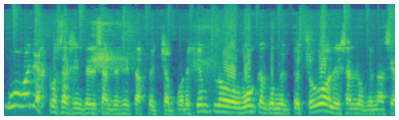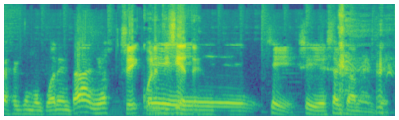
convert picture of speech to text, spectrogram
Hubo varias cosas interesantes esta fecha. Por ejemplo, Boca convirtió 8 goles, algo que no hacía hace como 40 años. Sí, 47. Eh, sí, sí, exactamente.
